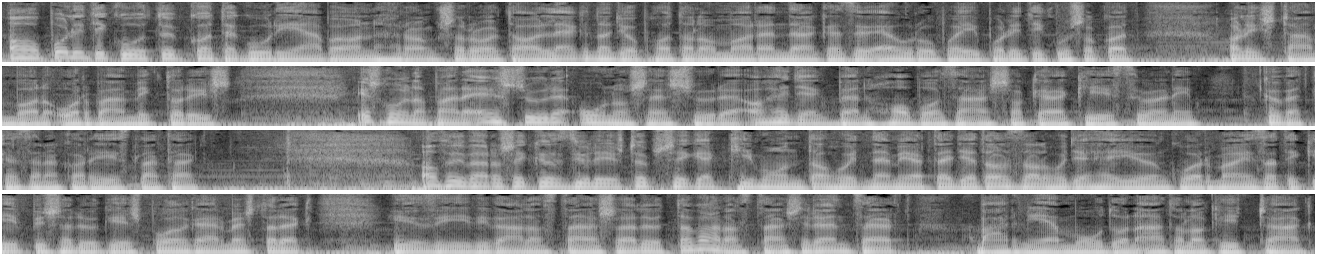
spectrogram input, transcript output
A politikó több kategóriában rangsorolta a legnagyobb hatalommal rendelkező európai politikusokat, a listámban Orbán Viktor is. És holnap már esőre, ónos esőre a hegyekben havazásra kell készülni. Következzenek a részletek. A fővárosi közgyűlés többsége kimondta, hogy nem ért egyet azzal, hogy a helyi önkormányzati képviselők és polgármesterek jövő évi választása előtt a választási rendszert bármilyen módon átalakítsák.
